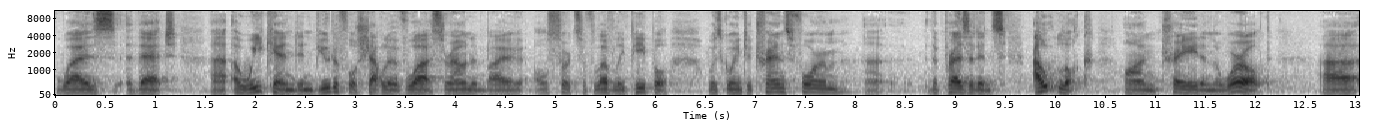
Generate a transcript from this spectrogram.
was that uh, a weekend in beautiful Charlevoix, surrounded by all sorts of lovely people, was going to transform uh, the president's outlook on trade and the world, uh,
